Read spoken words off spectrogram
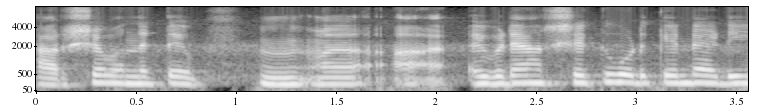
ഹർഷ വന്നിട്ട് ഇവിടെ ഹർഷയ്ക്ക് കൊടുക്കേണ്ട അടി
